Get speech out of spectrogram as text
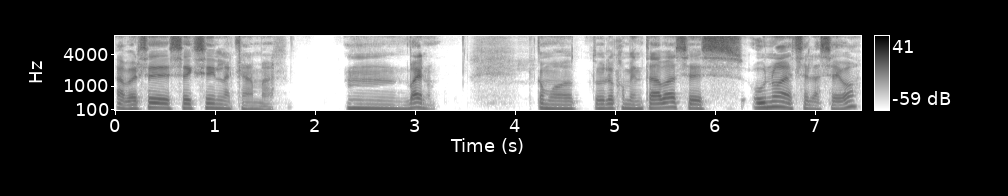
A verse sexy en la cama. Mm, bueno, como tú lo comentabas, es uno es el aseo,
